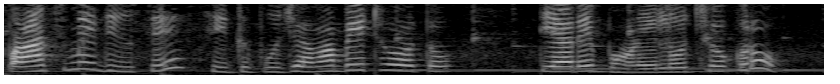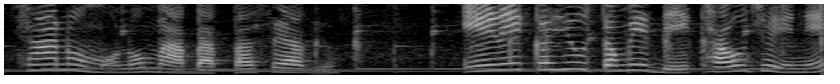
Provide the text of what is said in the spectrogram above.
પાંચમે દિવસે સિદ્ધ પૂજામાં બેઠો હતો. ત્યારે ભણેલો છોકરો છાનો મોનો મા બાપ પાસે આવ્યો. એણે કહ્યું, તમે દેખાવ જોઈને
